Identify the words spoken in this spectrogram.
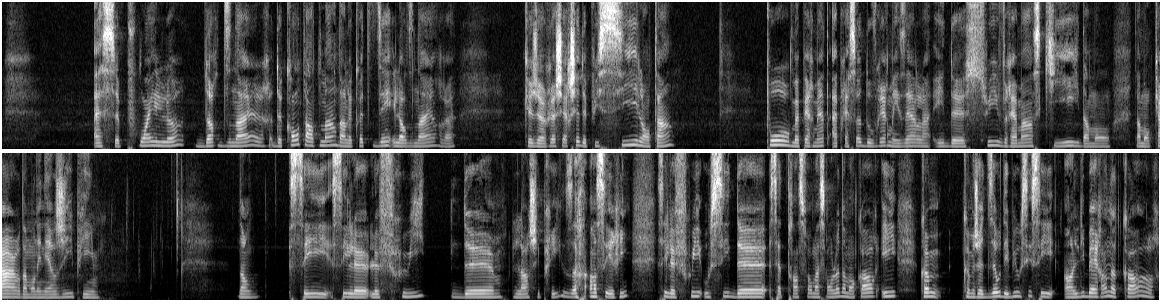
à ce point-là d'ordinaire, de contentement dans le quotidien et l'ordinaire que je recherchais depuis si longtemps pour me permettre après ça d'ouvrir mes ailes et de suivre vraiment ce qui est dans mon, dans mon cœur, dans mon énergie. Puis, donc, c'est le, le fruit de lâcher prise en série. C'est le fruit aussi de cette transformation-là dans mon corps. Et comme, comme je disais au début aussi, c'est en libérant notre corps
